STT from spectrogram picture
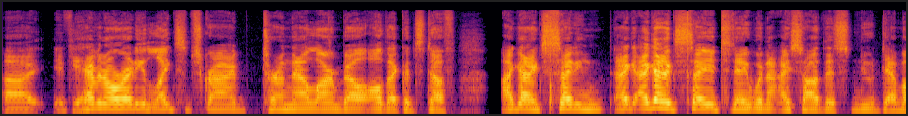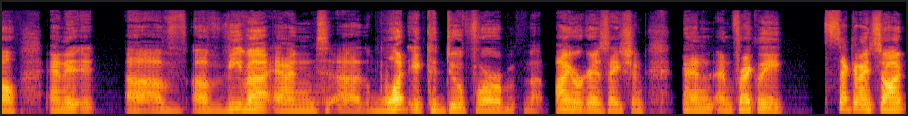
Uh, if you haven't already, like, subscribe, turn on that alarm bell, all that good stuff. I got exciting. I, I got excited today when I saw this new demo and it, it of of Viva and uh, what it could do for my organization. And and frankly, second I saw it,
